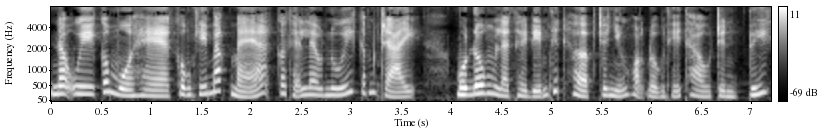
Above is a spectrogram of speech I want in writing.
Na Uy có mùa hè không khí mát mẻ, có thể leo núi cắm trại. Mùa đông là thời điểm thích hợp cho những hoạt động thể thao trên tuyết.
